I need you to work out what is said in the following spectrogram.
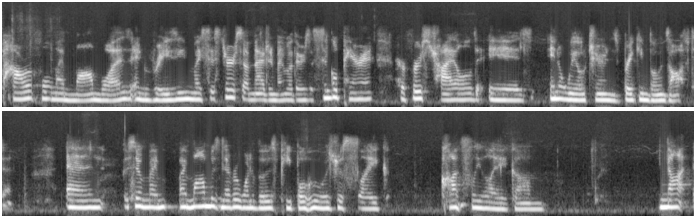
powerful my mom was in raising my sister. So imagine my mother is a single parent. Her first child is in a wheelchair and is breaking bones often. And so my my mom was never one of those people who was just like constantly like um not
